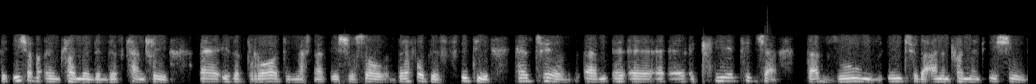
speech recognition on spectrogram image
the issue of unemployment in this country uh, is a broad national issue. So therefore the city has to have um, a, a, a, clear picture that zooms into the unemployment issues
